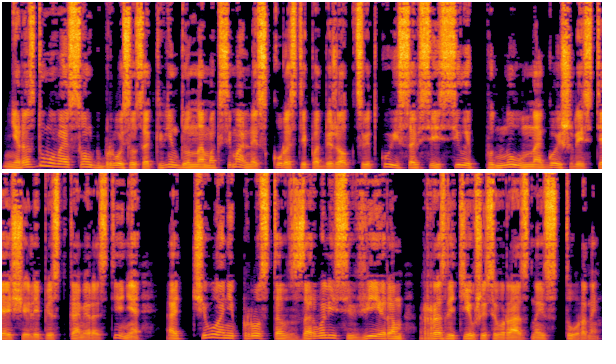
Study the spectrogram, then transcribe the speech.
Не раздумывая, Сонг бросился к винду, на максимальной скорости подбежал к цветку и со всей силы пнул ногой шелестящие лепестками растения, отчего они просто взорвались веером, разлетевшись в разные стороны.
